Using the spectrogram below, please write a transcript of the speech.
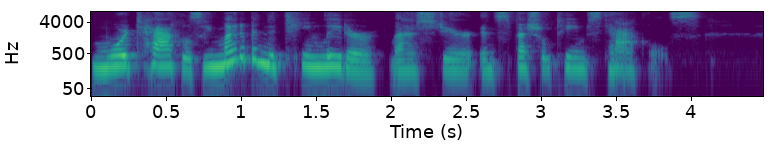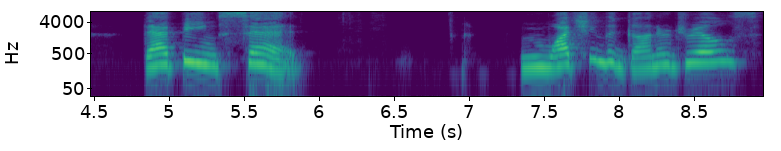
more tackles. He might have been the team leader last year in special teams tackles. That being said, watching the gunner drills,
